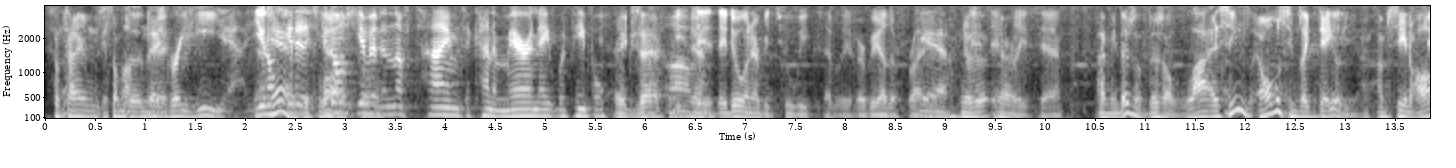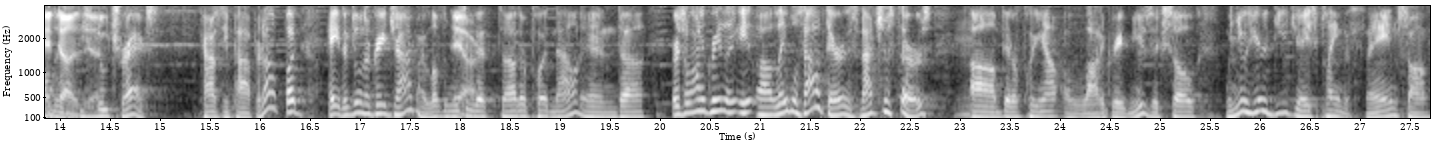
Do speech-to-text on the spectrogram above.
sometimes some of the, in the that mix. great heat. Yeah, you don't get gets it. You lost, don't give so- it enough time to kind of marinate with people. Exactly. Um, They, they do one every two weeks, I believe, every other Friday. Yeah. Is it? They Yeah. release, yeah. I mean, there's a there's a lot. It seems it almost seems like daily. I'm seeing all the, does, these yeah. new tracks constantly popping up. But hey, they're doing a great job. I love the music are. that uh, they're putting out, and uh, there's a lot of great la- uh, labels out there. It's not just theirs Mm-hmm. um, that are putting out a lot of great music. So when you hear DJs playing the same song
